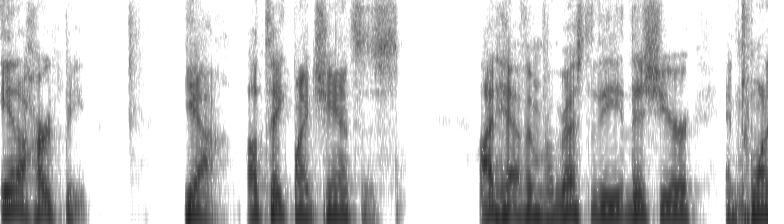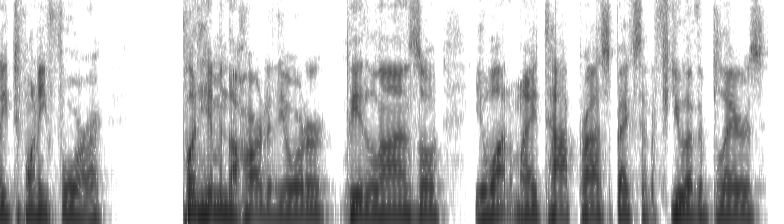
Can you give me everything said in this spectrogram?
In a heartbeat. Yeah, I'll take my chances. I'd have him for the rest of the this year and 2024. Put him in the heart of the order. Pete Alonso. You want my top prospects and a few other players.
